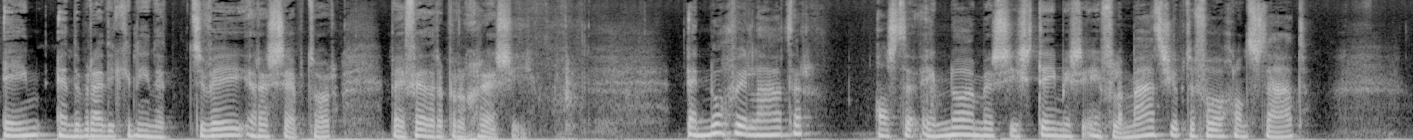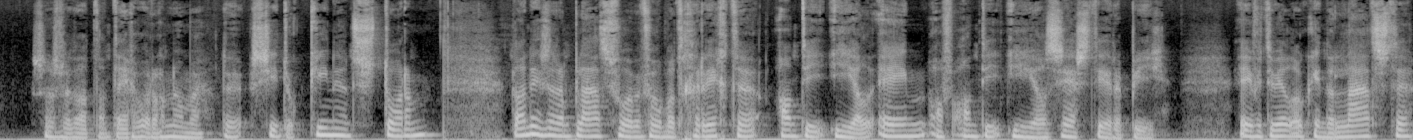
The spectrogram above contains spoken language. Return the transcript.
1 en de bradykinine 2 receptor bij verdere progressie. En nog weer later, als de enorme systemische inflammatie op de voorgrond staat, zoals we dat dan tegenwoordig noemen, de cytokinenstorm, dan is er een plaats voor bijvoorbeeld gerichte anti-IL-1 of anti-IL-6-therapie. Eventueel ook in de laatste,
